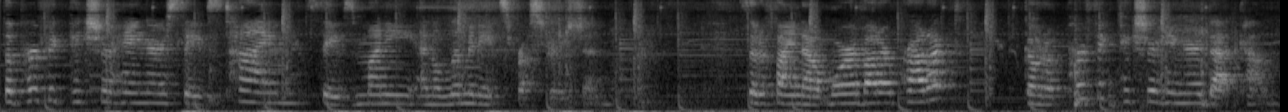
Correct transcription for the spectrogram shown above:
The Perfect Picture Hanger saves time, saves money, and eliminates frustration. So to find out more about our product, go to perfectpicturehanger.com.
